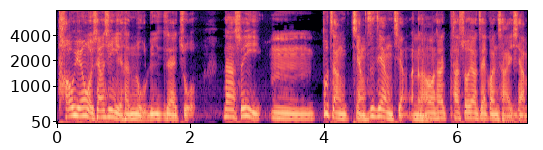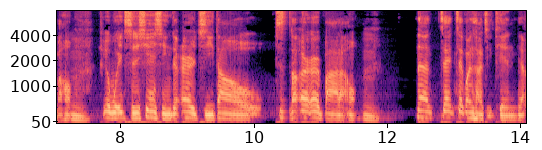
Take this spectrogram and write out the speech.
桃园我相信也很努力在做，那所以嗯，部长讲是这样讲，然后他他说要再观察一下嘛，哈，就维持现行的二级到至到二二八了哦，嗯。那再再观察几天这样，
